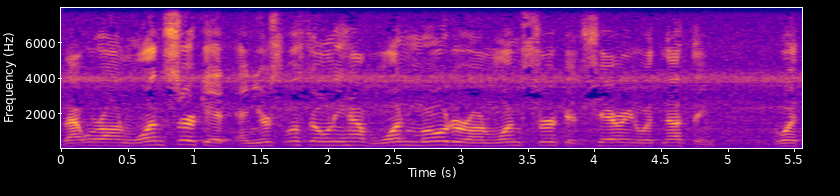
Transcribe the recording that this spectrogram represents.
that were on one circuit and you're supposed to only have one motor on one circuit sharing with nothing with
